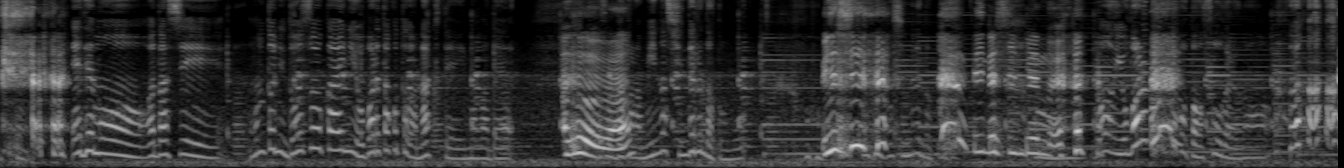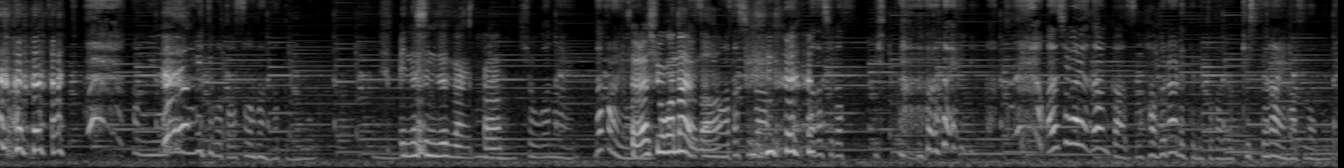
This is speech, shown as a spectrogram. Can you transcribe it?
ても。えでも私本当に同窓会に呼ばれたことがなくて今まで。あそうだだなからみんな死んでるんだと思う。みんな死んでるんだと思うみんな死んでんのよ。うん。あ呼ばれないってことはそうだよな。多分呼ばれないってことはそうなんだと思う みんな死んでたんか、うん、しょうがない。だからそれはしょうがないよな。私が 私が 私がなんかそのはぶられてるとかで決してないはずなので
